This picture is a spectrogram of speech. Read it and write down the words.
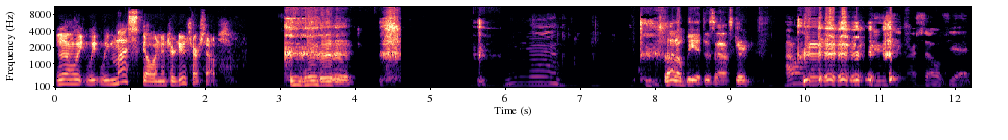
You know, we, we, we must go and introduce ourselves. Mm, That'll be a disaster. I don't know if we're introducing ourselves yet.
